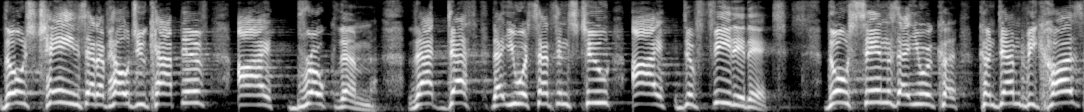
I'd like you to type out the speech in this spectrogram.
Those chains that have held you captive, I broke them. That death that you were sentenced to, I defeated it. Those sins that you were co- condemned because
